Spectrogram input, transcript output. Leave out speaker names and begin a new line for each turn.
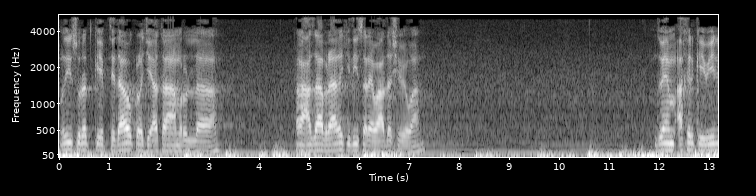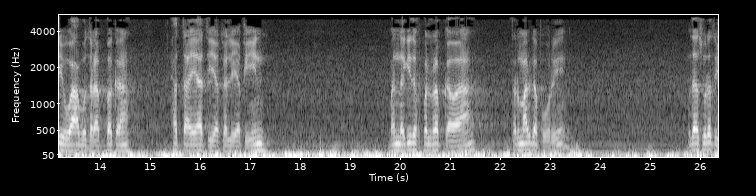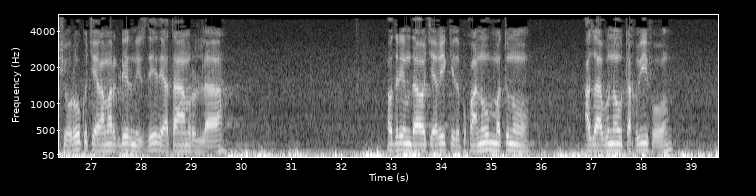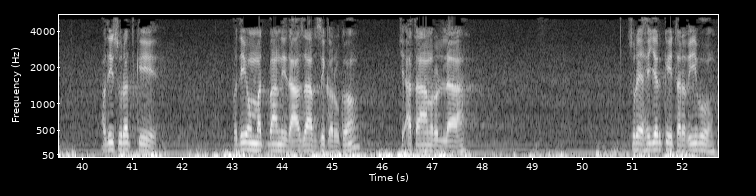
نو دې صورت کې ابتدا وکړه چې اتا امر الله هغه عذاب راغی چې دې سره وعده شوی و دویم اخر کې ویلی واعبد ربک حتا یاتی یقل یقین بندگی د خپل رب کوا تر مرګ پورې دا صورت شروع کو چې هغه مرګ ډیر نږدې دی اتا امر الله او دریم دا چې هغه کې د پخوانو متونو عذابونو او تخویف او دې صورت کې په دې امت باندې د عذاب ذکر وکړو چې اتا امر الله سوره حجر کې ترغیب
